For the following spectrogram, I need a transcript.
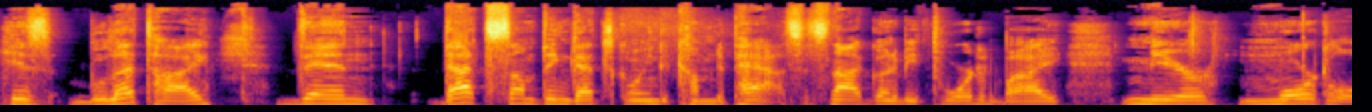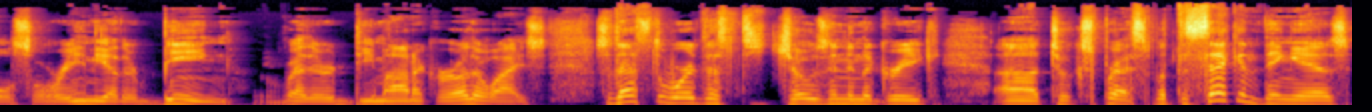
his buletai, then that's something that's going to come to pass. It's not going to be thwarted by mere mortals or any other being, whether demonic or otherwise. So that's the word that's chosen in the Greek uh, to express. But the second thing is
